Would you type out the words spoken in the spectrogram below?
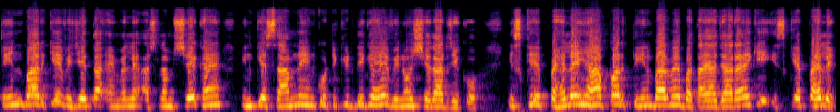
तीन बार के विजेता एमएलए असलम शेख हैं। इनके सामने इनको टिकट दी गई है विनोद शेलार जी को। इसके पहले यहाँ पर तीन बार में बताया जा रहा है कि इसके पहले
